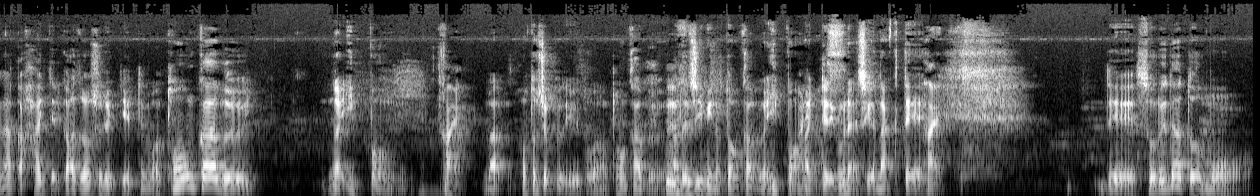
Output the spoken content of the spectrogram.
なんか入ってる画像処理って言っても、トーンカーブが1本、はい。まあ、フォトショップでいうところのトーンカーブ、うんうん RGB のトーンカーブが1本入ってるぐらいしかなくて、はい。で、それだともう、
